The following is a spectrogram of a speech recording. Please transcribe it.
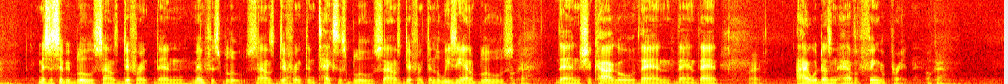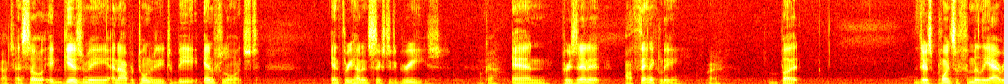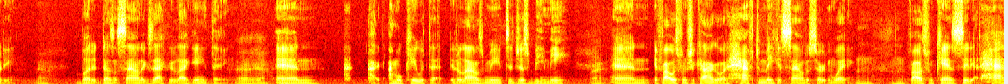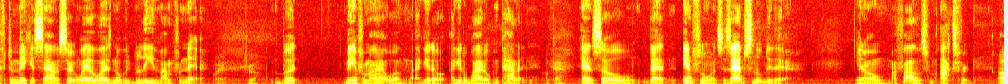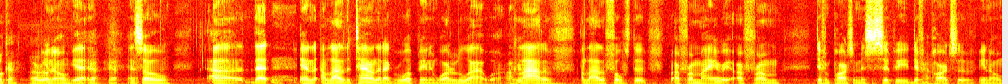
Mississippi blues sounds different than Memphis blues, sounds different than Texas blues, sounds different than Louisiana blues, Okay. than Chicago, than, than, than. Right. Iowa doesn't have a fingerprint. Okay. Gotcha. And so it gives me an opportunity to be influenced in 360 degrees Okay. and present it authentically, Right. but there's points of familiarity, Yeah. but it doesn't sound exactly like anything. Uh, yeah. And I, I'm okay with that. It allows me to just be me. Right. And if I was from Chicago, I'd have to make it sound a certain way. If I was from Kansas City, I'd have to make it sound a certain way. Otherwise, nobody believe I'm from there. Right. True. But being from Iowa, I get a I get a wide open palate. Okay. and so that influence is absolutely there. You know, my father was from Oxford. Okay. All right. You know, yeah. Yeah. Yeah. And so uh, that and a lot of the town that I grew up in in Waterloo, Iowa, a lot of a lot of the folks that are from my area are from different parts of Mississippi, different parts of you know,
